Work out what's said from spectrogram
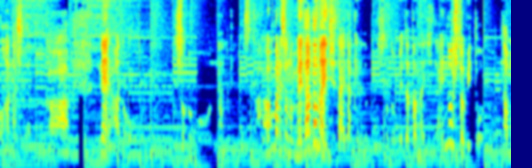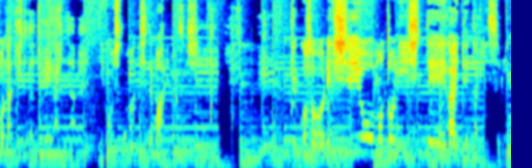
お話だとか、ね、あの、その、なんていうんですか、あんまりその目立たない時代だけれども、その目立たない時代の人々の名もなき人たちを描いた日本史のお話でもありますし、結構そう、歴史を元にして描いてたりすると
